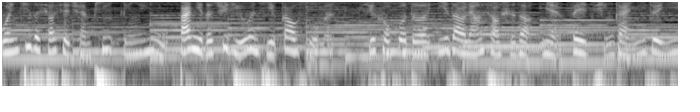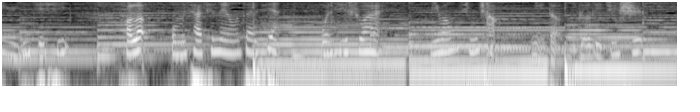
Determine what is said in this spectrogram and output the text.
文姬的小写全拼零零五，把你的具体问题告诉我们，即可获得一到两小时的免费情感一对一语音解析。好了，我们下期内容再见。文姬说爱，迷茫情场，你的得力军师。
